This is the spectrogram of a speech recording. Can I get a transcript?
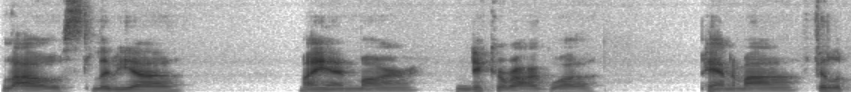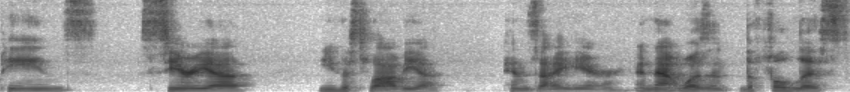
Laos, Libya, Myanmar, Nicaragua, Panama, Philippines, Syria, Yugoslavia, and Zaire. And that wasn't the full list,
